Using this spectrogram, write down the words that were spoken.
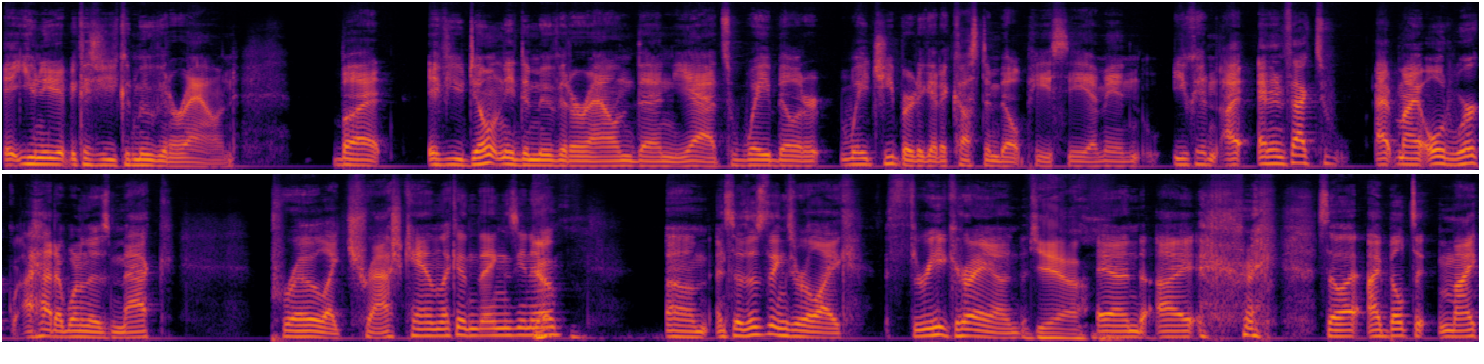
it, you need it because you can move it around. But if you don't need to move it around, then yeah, it's way builder, way cheaper to get a custom built PC. I mean, you can. I and in fact, at my old work, I had a, one of those Mac Pro like trash can looking things, you know. Um, and so those things were like three grand Yeah. and I so I, I built it, my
